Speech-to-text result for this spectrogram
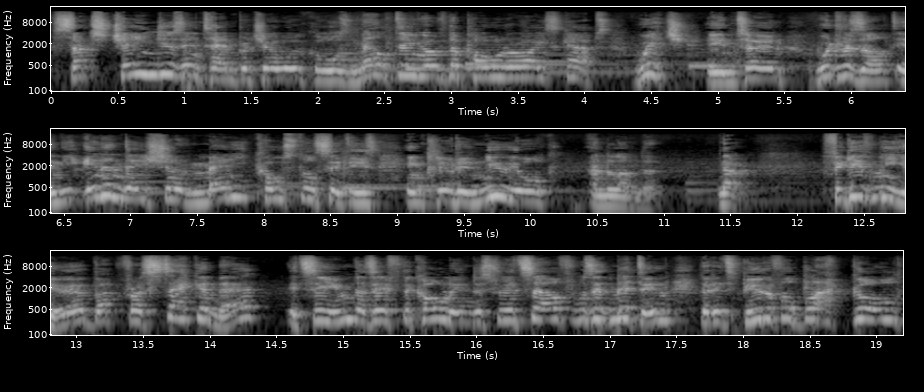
Such changes in temperature will cause melting of the polar ice caps, which, in turn, would result in the inundation of many coastal cities, including New York and London. Now, forgive me here, but for a second there, it seemed as if the coal industry itself was admitting that its beautiful black gold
